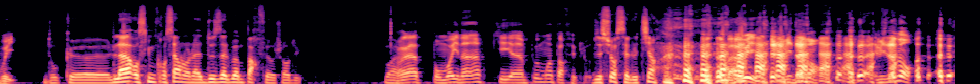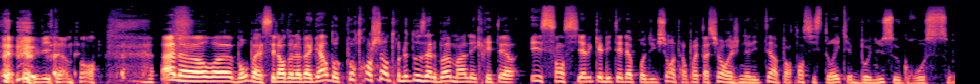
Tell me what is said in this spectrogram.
Oui. Donc euh, là, en ce qui me concerne, on a deux albums parfaits aujourd'hui. Voilà. Voilà, pour moi, il y en a un qui est un peu moins parfait que l'autre. Bien sûr, c'est le tien, bah oui, évidemment. évidemment. évidemment. Alors, euh, bon, bah, c'est l'heure de la bagarre. Donc, pour trancher entre nos deux albums, hein, les critères essentiels qualité de la production, interprétation, originalité, importance historique et bonus gros son.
